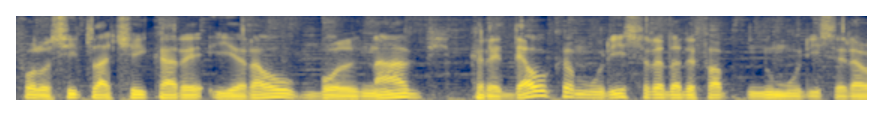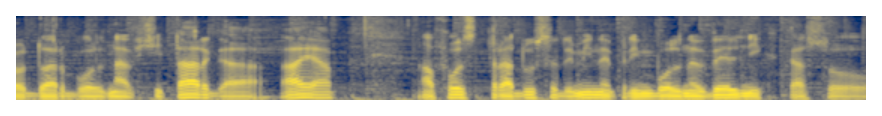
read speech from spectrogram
folosit la cei care erau bolnavi, credeau că muriseră, dar de fapt nu muriseră, erau doar bolnavi. Și targa aia a fost tradusă de mine prin bolnăvelnic ca să o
